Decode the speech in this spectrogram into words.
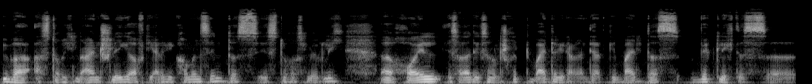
über Asteroideneinschläge auf die Erde gekommen sind. Das ist durchaus möglich. Äh, Heul ist allerdings noch einen Schritt weitergegangen. Der hat gemeint, dass wirklich das, äh,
